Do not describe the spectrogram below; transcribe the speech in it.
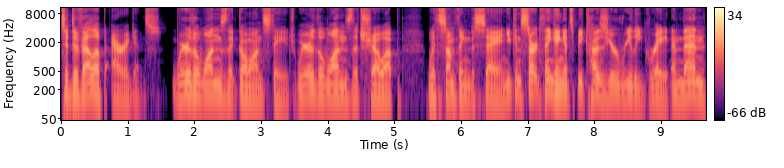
to develop arrogance. We're the ones that go on stage, we're the ones that show up with something to say. And you can start thinking it's because you're really great. And then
